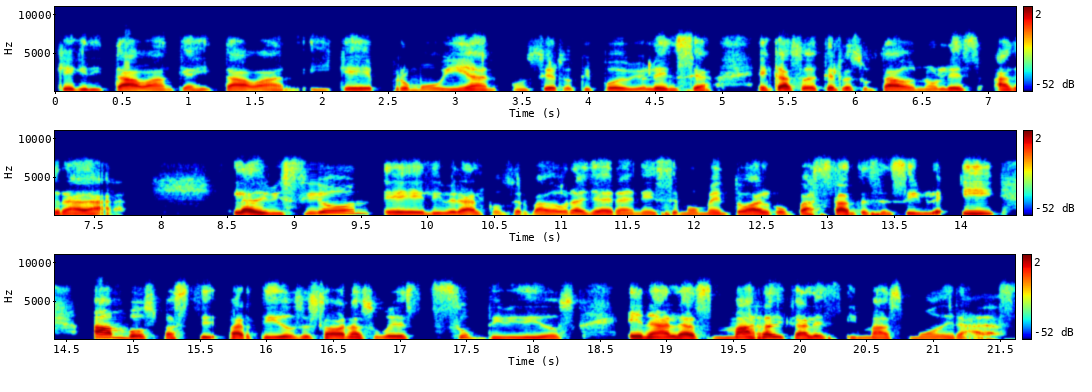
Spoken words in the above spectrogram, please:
que gritaban, que agitaban y que promovían un cierto tipo de violencia en caso de que el resultado no les agradara. La división eh, liberal conservadora ya era en ese momento algo bastante sensible y ambos partidos estaban a su vez subdivididos en alas más radicales y más moderadas.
